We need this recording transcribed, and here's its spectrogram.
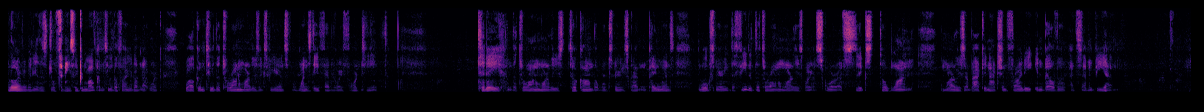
Hello, everybody. This is Joseph Basic, and welcome to the Fired Up Network. Welcome to the Toronto Marlies experience for Wednesday, February 14th. Today, the Toronto Marlies took on the Wilkes-Barre Scranton Penguins. Wilkes-Barre defeated the Toronto Marlies by a score of 6 to 1. The Marlies are back in action Friday in Belleville at 7 p.m.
